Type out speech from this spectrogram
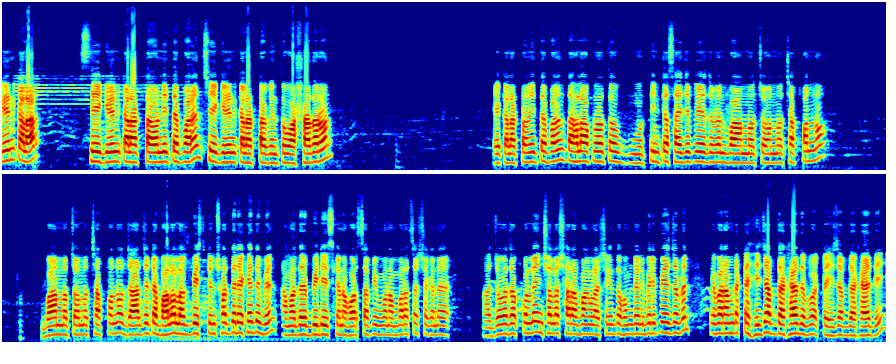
green colour sea green কালারটাও নিতে পারেন। সি গ্রিন কালারটাও কিন্তু অসাধারণ। এই কালারটাও নিতে পারেন। তাহলে আপনারা তো তিনটা সাইজে পেয়ে যাবেন, বাহান্ন, চুয়ান্ন, ছাপ্পান্ন। বাহান্ন, চুয়ান্ন, ছাপ্পান্ন। যার যেটা ভালো লাগবে স্ক্রিনশট রেখে দেবেন। আমাদের বিডি স্ক্যানে হোয়াটসঅ্যাপ ইমো নাম্বার আছে, সেখানে যোগাযোগ করলে ইনশাল্লাহ সারা বাংলাদেশে কিন্তু হোম ডেলিভারি পেয়ে যাবেন। এবার আমরা একটা হিজাব দেখায় দেবো, একটা হিজাব দেখায় দিই।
